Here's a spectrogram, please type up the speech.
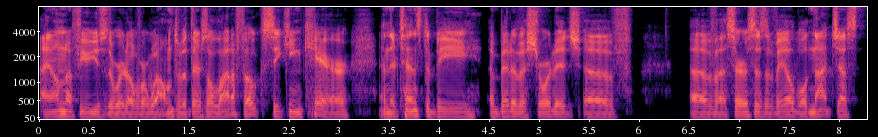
I don't know if you use the word overwhelmed, but there's a lot of folks seeking care, and there tends to be a bit of a shortage of of uh, services available, not just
